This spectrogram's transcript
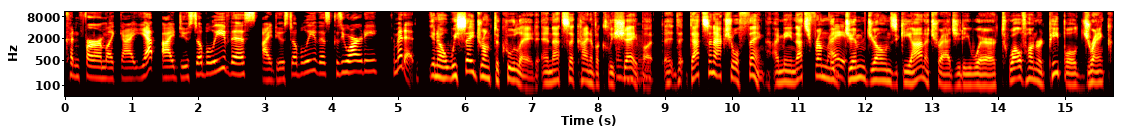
confirm, like, I, yep, I do still believe this. I do still believe this because you already committed. you know, we say drunk to Kool Aid, and that's a kind of a cliche, Mhm. but uh, th- that's an actual thing. I mean, that's from the Jim Jones Guyana tragedy where 1,200 people drank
